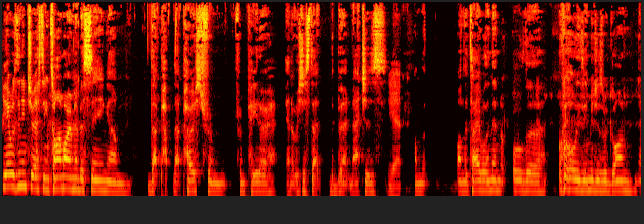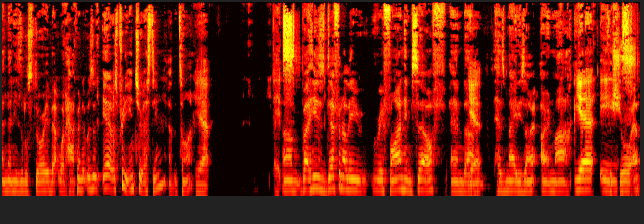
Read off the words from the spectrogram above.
Yeah, it was an interesting time. I remember seeing um, that that post from from Peter, and it was just that the burnt matches Yeah, on the on the table, and then all the all his images were gone, and then his little story about what happened. It was yeah, it was pretty interesting at the time. yeah. It's Um, but he's definitely refined himself and um, Yeah. has made his own own mark yeah, for sure. And,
